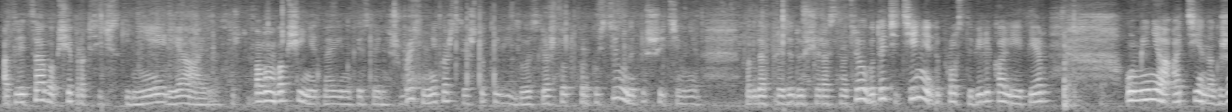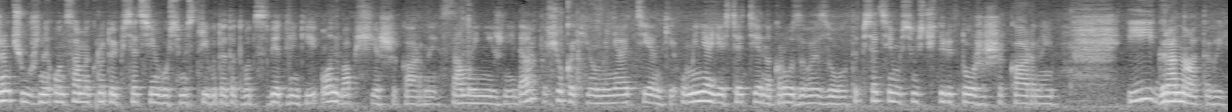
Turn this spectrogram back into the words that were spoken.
от лица вообще практически нереально. По-моему, вообще нет новинок, если я не ошибаюсь. мне кажется, я что-то видела. Если я что-то пропустила, напишите мне, когда в предыдущий раз смотрела. Вот эти тени, это просто великолепие. У меня оттенок жемчужный, он самый крутой, 5783, вот этот вот светленький, он вообще шикарный, самый нижний, да. Еще какие у меня оттенки? У меня есть оттенок розовое золото, 5784, тоже шикарный. И гранатовый,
